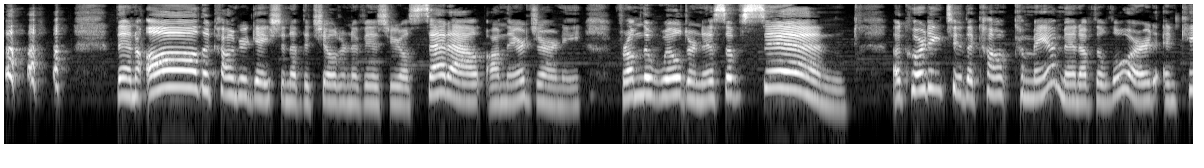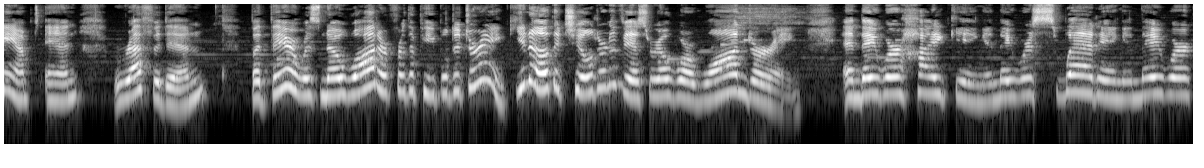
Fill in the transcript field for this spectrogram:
Then all the congregation of the children of Israel set out on their journey from the wilderness of sin, according to the commandment of the Lord, and camped in Rephidim but there was no water for the people to drink. You know, the children of Israel were wandering and they were hiking and they were sweating and they were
